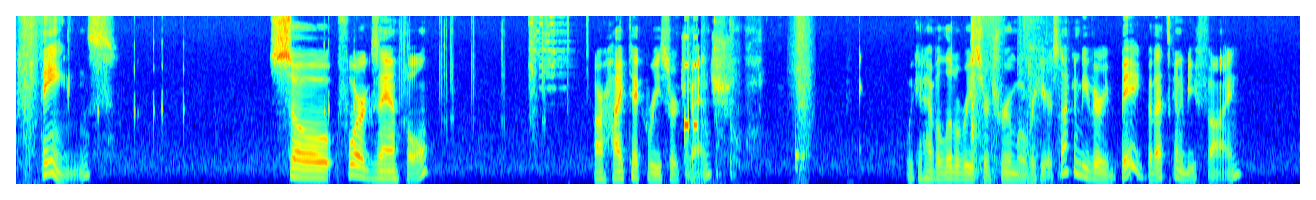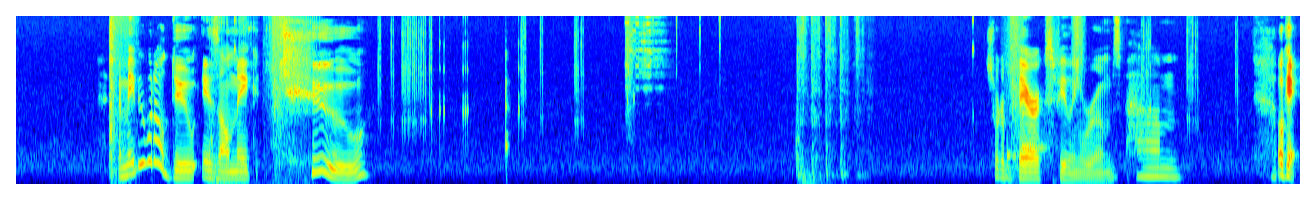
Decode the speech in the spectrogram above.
things. So, for example, our high-tech research bench. We could have a little research room over here. It's not going to be very big, but that's going to be fine. And maybe what I'll do is I'll make two... sort of barracks-feeling rooms. Um, Okay,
